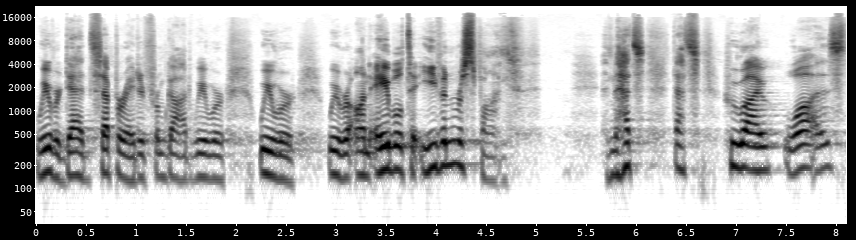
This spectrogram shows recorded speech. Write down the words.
we were dead, separated from God. We were, we were, we were unable to even respond. And that's, that's who I was.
